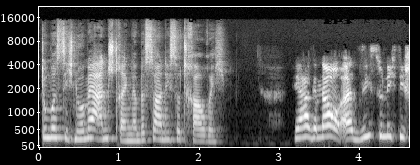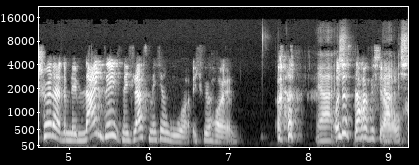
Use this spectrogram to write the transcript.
Du musst dich nur mehr anstrengen, dann bist du auch nicht so traurig. Ja, genau. Also, siehst du nicht die Schönheit im Leben? Nein, sehe ich nicht. Lass mich in Ruhe. Ich will heulen. Ja, Und das darf ich ja, auch. Ich,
